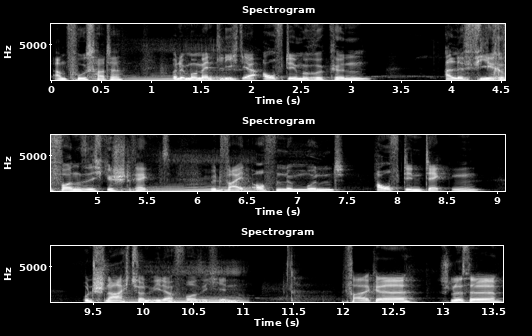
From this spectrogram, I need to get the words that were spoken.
am Fuß hatte. Und im Moment liegt er auf dem Rücken, alle Viere von sich gestreckt, mit weit offenem Mund auf den Decken und schnarcht schon wieder vor sich hin. Falke! Schlüssel!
